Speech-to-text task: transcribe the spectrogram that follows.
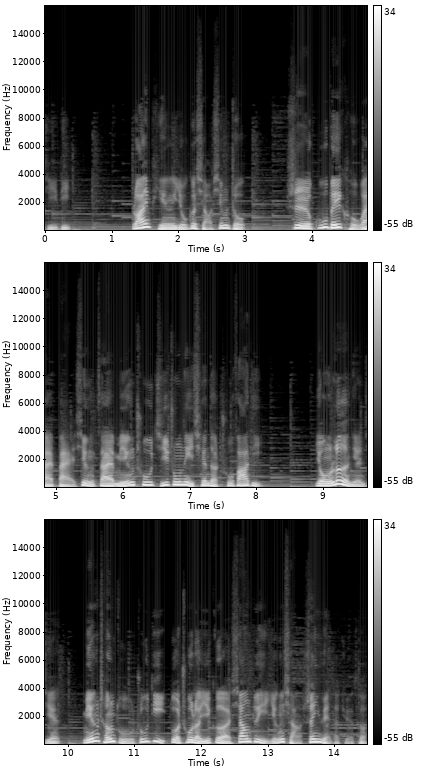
基地。滦平有个小兴州，是古北口外百姓在明初集中内迁的出发地。永乐年间，明成祖朱棣做出了一个相对影响深远的决策，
